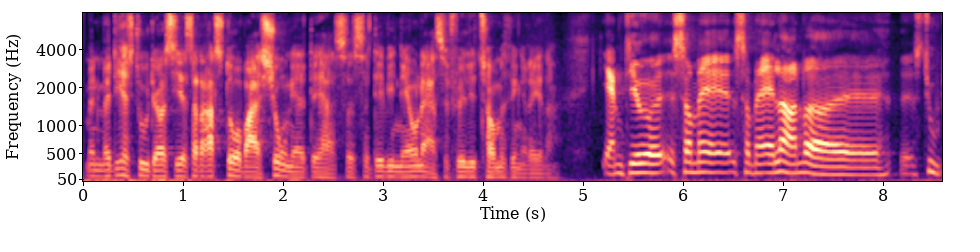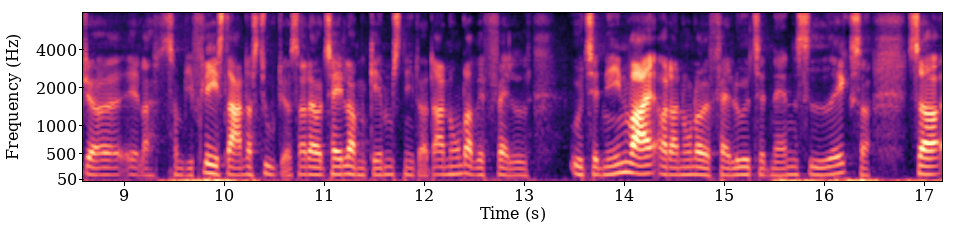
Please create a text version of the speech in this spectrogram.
Men hvad de her studier også siger, så er der ret stor variation i det her. Så, så det vi nævner er selvfølgelig tommelfingerregler. Jamen, det er jo som med, som med alle andre øh, studier, eller som de fleste andre studier, så er der jo tale om gennemsnit, og der er nogen, der vil falde ud til den ene vej, og der er nogen, der vil falde ud til den anden side. Ikke? Så, så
